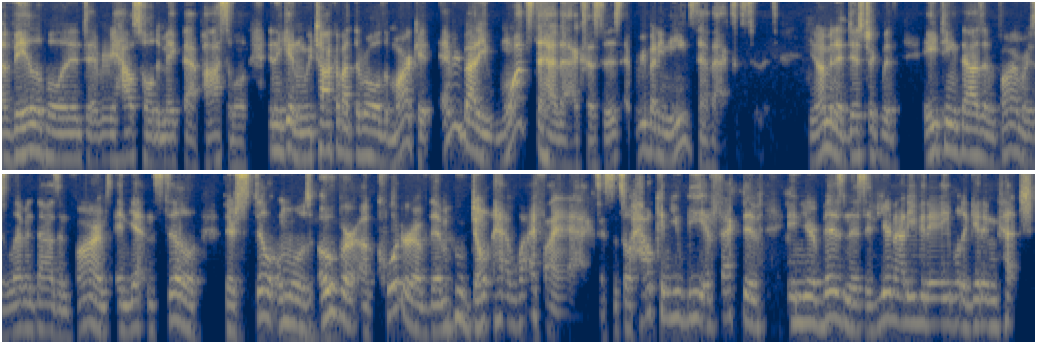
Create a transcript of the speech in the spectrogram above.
available and into every household to make that possible. And again, when we talk about the role of the market, everybody wants to have access to this. Everybody needs to have access to this. You know, I'm in a district with 18,000 farmers, 11,000 farms, and yet and still there's still almost over a quarter of them who don't have Wi-Fi access. And so, how can you be effective in your business if you're not even able to get in touch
